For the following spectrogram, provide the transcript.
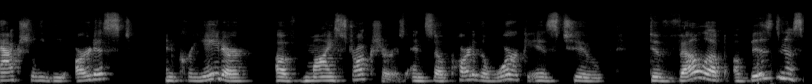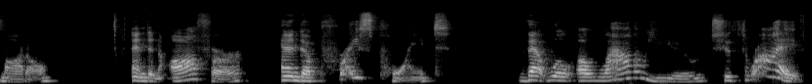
actually the artist and creator of my structures. And so part of the work is to develop a business model and an offer and a price point that will allow you to thrive.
